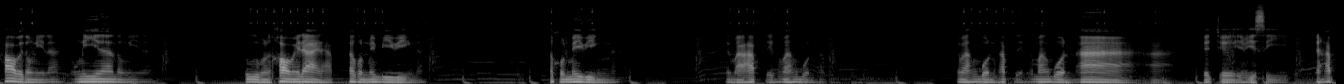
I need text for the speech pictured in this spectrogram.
เข้าไปตรงนี้นะ ตรงนี้นะ ตรงนี้นะดูมันเข้าไม่ได้นะครับ ถ้าคนไม่บีวิงนะ ถ้าคนไม่วิงนะเดินมาครับ เดินขึ้นมาข้างบนครับ เดินมาข้างบนครับ เดินขึ้นมาข้างบน อ่า อ่า จะเจอ NPC ตรงนี้นะครับ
